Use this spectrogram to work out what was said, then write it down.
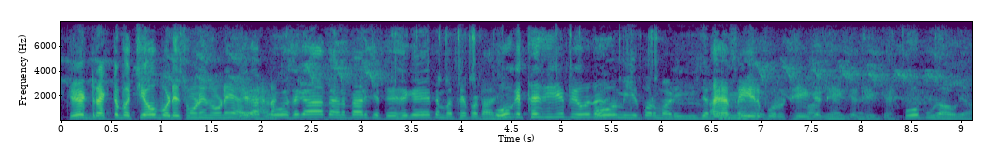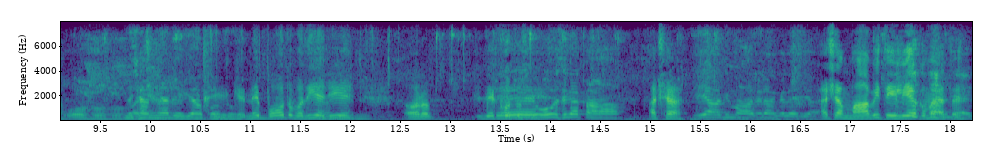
ਜਿਹੜੇ ਡਾਇਰੈਕਟ ਬੱਚੇ ਉਹ ਬੜੇ ਸੋਹਣੇ ਸੋਹਣੇ ਆਏ ਹੈਨਾ? ਪਿਓ ਸੀਗਾ ਤਿੰਨ ਪੈਰ ਚਿੱਟੇ ਸੀਗੇ ਤੇ ਮੱਥੇ ਪਟਾ ਸੀ। ਉਹ ਕਿੱਥੇ ਸੀ ਜੀ ਪਿਓ ਦਾ? ਉਹ ਮੀਰਪੁਰ ਮਾੜੀ ਜੀ ਅੱਛਾ ਜਰਨੈਲ ਸਿੰਘ ਮੀਰਪੁਰ ਠੀਕ ਹੈ ਠੀਕ ਹੈ ਠੀਕ ਹੈ। ਉਹ ਪੂਰਾ ਹੋ ਗਿਆ। ਓਹ ਹੋ ਹੋ ਨਿਸ਼ਾਨੀਆਂ ਦੇ ਗਿਆ ਆਪਾਂ ਨੂੰ। ਠੀਕ ਹੈ। ਨਹੀਂ ਬਹੁਤ ਵਧੀਆ ਜੀ ਇਹ। ਔਰ ਦੇਖੋ ਤੁਸੀਂ। ਉਹ ਸੀਗਾ ਕਾਲਾ। ਅੱਛਾ। ਇਹ ਆਪਦੀ ਮਾਂ ਦੇ ਰੰਗ ਲੈ ਗਿਆ। ਅੱਛਾ ਮਾਂ ਵੀ ਤੇਲੀਆ ਕਮਾਤ ਹੈ।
